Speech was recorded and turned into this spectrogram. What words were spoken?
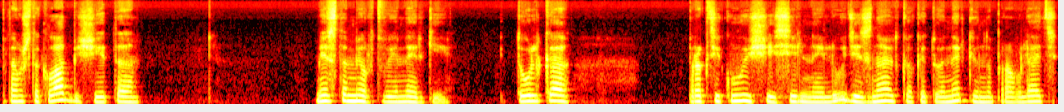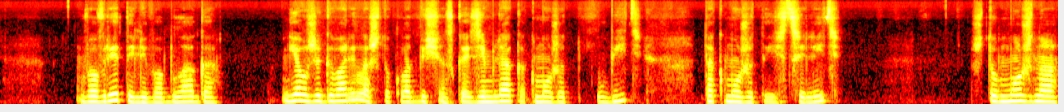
Потому что кладбище это место мертвой энергии. Только практикующие сильные люди знают, как эту энергию направлять во вред или во благо. Я уже говорила, что кладбищенская земля как может убить, так может и исцелить, что можно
